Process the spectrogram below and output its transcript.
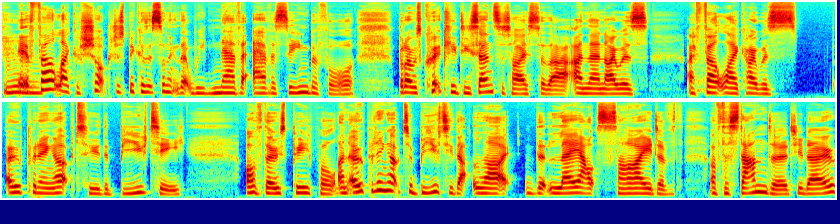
Mm. It felt like a shock just because it's something that we'd never ever seen before. But I was quickly desensitized to that. And then I was, I felt like I was opening up to the beauty of those people and opening up to beauty that lie that lay outside of of the standard you know?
